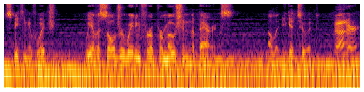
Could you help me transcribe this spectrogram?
Speaking of which, we have a soldier waiting for a promotion in the barracks. I'll let you get to it. Better.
